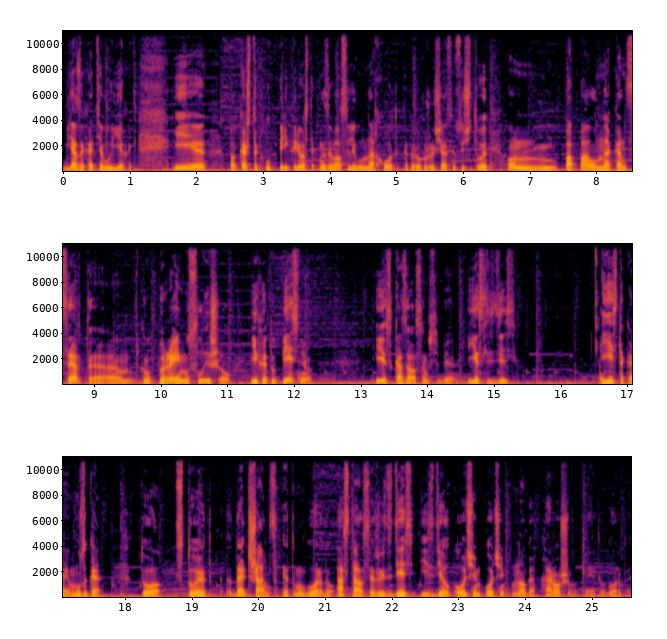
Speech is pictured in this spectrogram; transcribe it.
я захотел уехать. И пока что клуб «Перекресток» назывался, или «Луноход», которых уже сейчас не существует. Он попал на концерт э, группы «Рейн», услышал их эту песню и сказал сам себе, если здесь есть такая музыка, то стоит дать шанс этому городу. Остался жить здесь и сделал очень-очень много хорошего для этого города.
